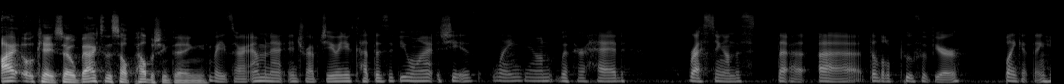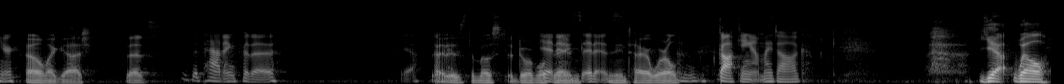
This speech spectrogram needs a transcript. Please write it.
I okay. So back to the self-publishing thing. Wait, sorry, I'm gonna interrupt you, and you cut this if you want. She is laying down with her head resting on this the uh, the little poof of your blanket thing here, Oh my gosh, that's the padding for the. Yeah, that is the most adorable It thing is, it in the entire world. I'm gawking at my dog. Yeah, well,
